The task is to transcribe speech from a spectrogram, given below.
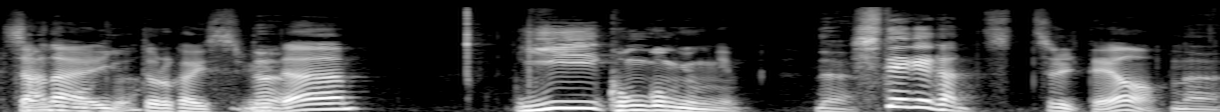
자, 하나 볼게요. 읽도록 하겠습니다. 2006님. 네. 시댁에 갔을 때요. 네.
